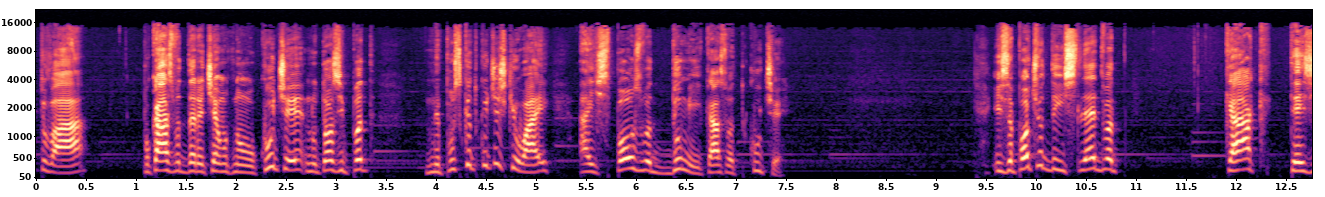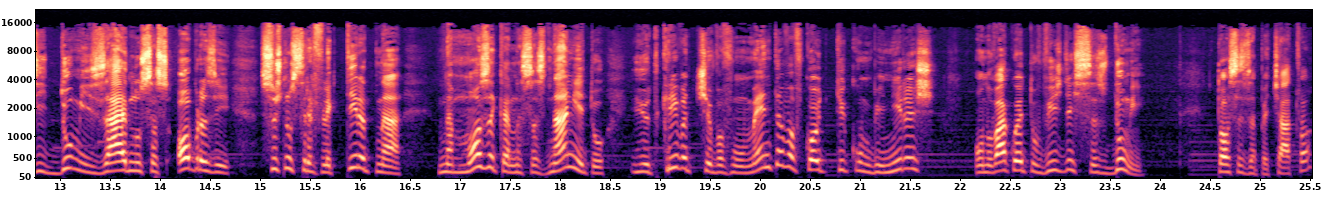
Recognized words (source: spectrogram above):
това показват, да речем, отново куче, но този път не пускат кучешки лай, а използват думи и казват куче. И започват да изследват как тези думи заедно с образи всъщност рефлектират на, на мозъка, на съзнанието и откриват, че в момента, в който ти комбинираш онова, което виждаш с думи, то се запечатва,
